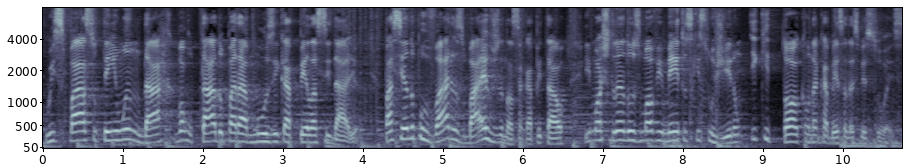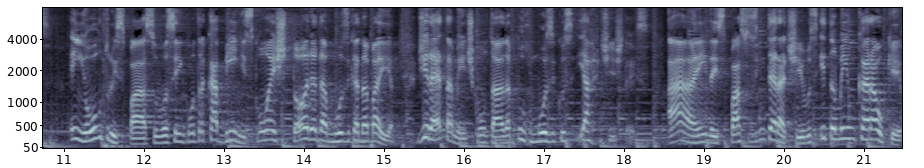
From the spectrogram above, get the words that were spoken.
O espaço tem um andar voltado para a música pela cidade, passeando por vários bairros da nossa capital e mostrando os movimentos que surgiram e que tocam na cabeça das pessoas. Em outro espaço, você encontra cabines com a história da música da Bahia, diretamente contada por músicos e artistas. Há ainda espaços interativos e também um karaokê,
